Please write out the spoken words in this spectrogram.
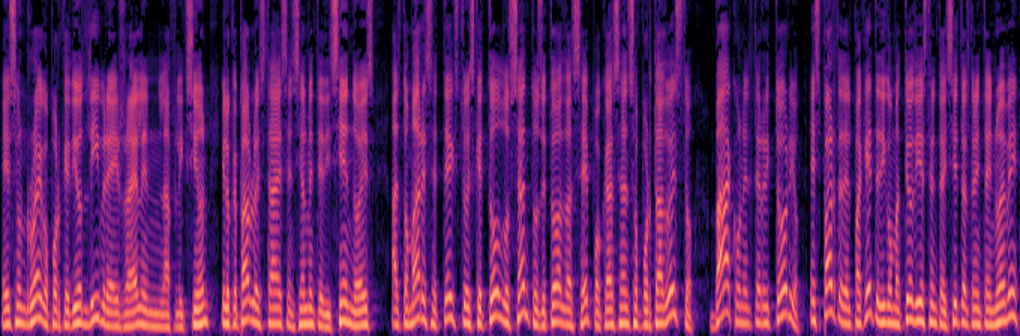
es un ruego porque Dios libre a Israel en la aflicción y lo que Pablo está esencialmente diciendo es, al tomar ese texto, es que todos los santos de todas las épocas han soportado esto. Va con el territorio. Es parte del paquete. Digo Mateo 10, 37 al 39.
